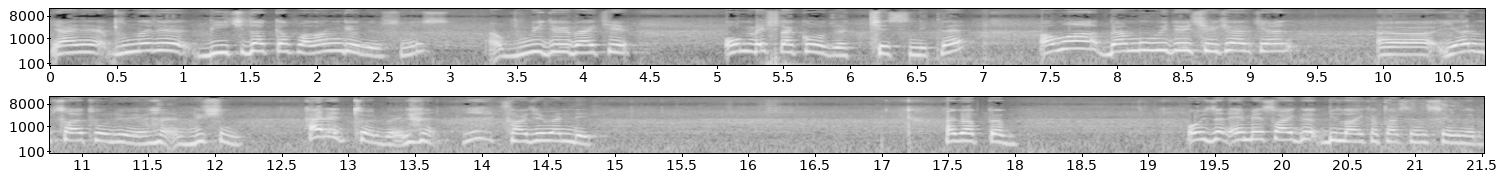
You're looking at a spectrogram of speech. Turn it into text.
yani bunları bir iki dakika falan görüyorsunuz. Ya bu videoyu belki 15 dakika olacak kesinlikle. Ama ben bu videoyu çekerken e, yarım saat oluyor yani düşün. Her editör böyle. Sadece ben değil. Hadi atlayalım. O yüzden emeğe saygı bir like atarsanız sevinirim.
